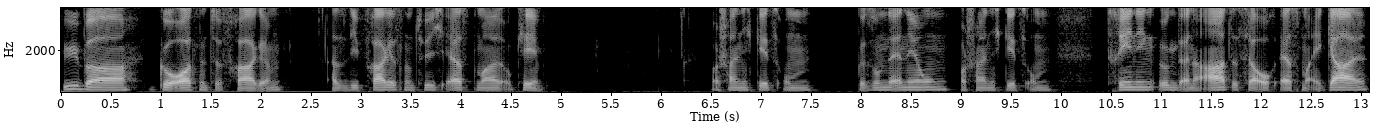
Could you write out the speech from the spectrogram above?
übergeordnete Frage. Also die Frage ist natürlich erstmal, okay, wahrscheinlich geht es um gesunde Ernährung, wahrscheinlich geht es um Training irgendeiner Art, ist ja auch erstmal egal.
